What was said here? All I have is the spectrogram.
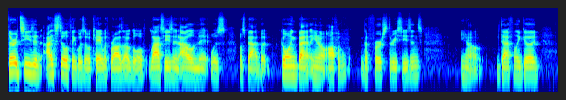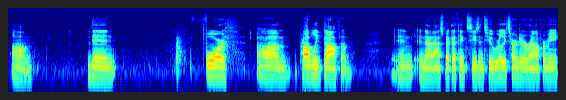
Third season, I still think was okay with Ra's al Ghul. Last season, I'll admit was was bad, but going back, you know, off of the first three seasons, you know, definitely good. Um, then fourth, um, probably Gotham. In in that aspect, I think season two really turned it around for me.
